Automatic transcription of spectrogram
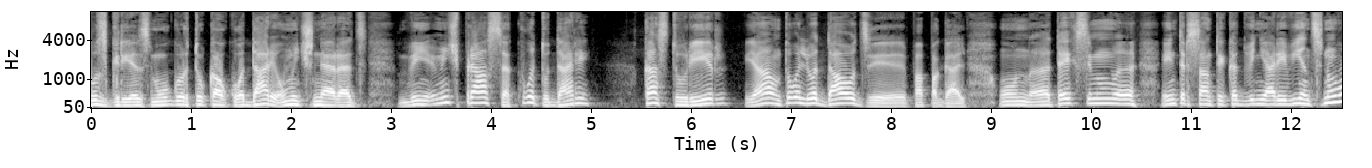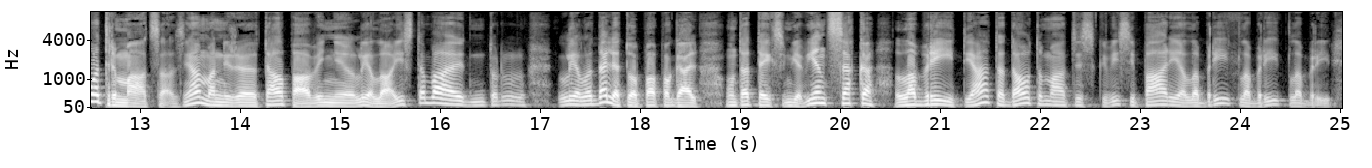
uzgriez muguru, tu kaut ko dari, un viņš neredz. Vi, viņš prasa, ko tu dari kas tur ir. Ja, to ļoti daudzi papagaļi. Un, teiksim, interesanti, ka viņi arī viens no otra mācās. Ja, man ir telpā viņa lielā istabā, tur liela daļa to papagaļu. Un tad, teiksim, ja viens saka labrīt, ja, tad automātiski visi pārējie labrīt, labrīt, labrīt.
